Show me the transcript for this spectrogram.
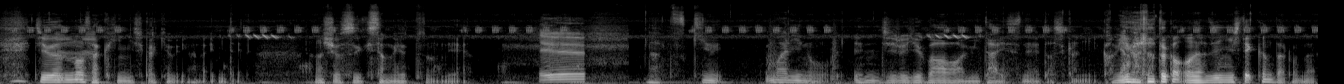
自分の作品にしか興味がないみたいな話を鈴木さんが言ってたので、えー、夏木マリの演じる湯婆は見たいですね、確かに。髪型とか同じにしていくんだろうな。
